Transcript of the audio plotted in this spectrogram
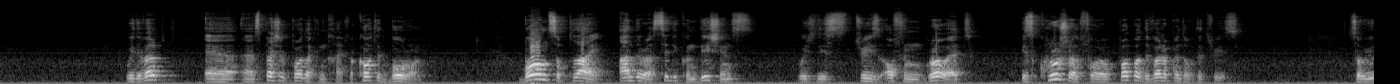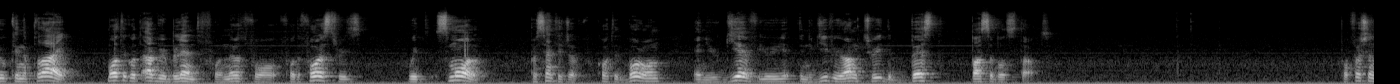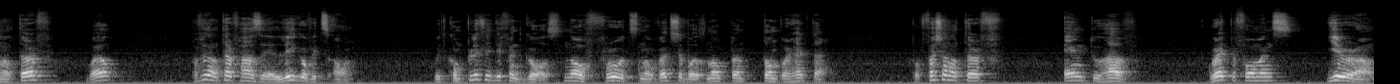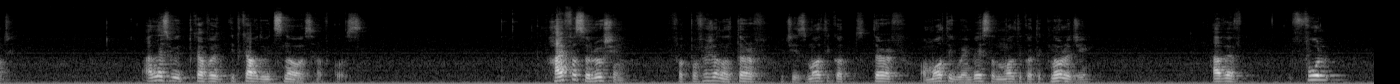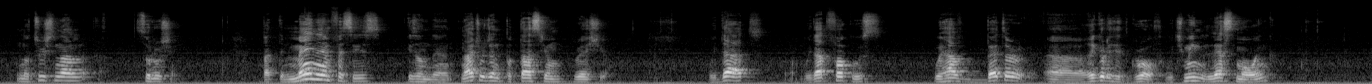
we developed a, a special product in Haifa, coated boron. Boron supply under acidic conditions, which these trees often grow at, is crucial for proper development of the trees. So you can apply multi-coat agri blend for, for, for the forestries with small percentage of coated boron and you give, you, and you give your young tree the best possible start. Professional turf, well, professional turf has a league of its own with completely different goals. No fruits, no vegetables, no ton per hectare. Professional turf aim to have great performance year round. Unless we covered, it covered with snows, of course. Haifa solution for professional turf, which is multi-coat turf or multi-grain based on multi-coat technology, have a full nutritional solution. But the main emphasis is on the nitrogen-potassium ratio. With that, with that focus, we have better uh, regulated growth, which means less mowing,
